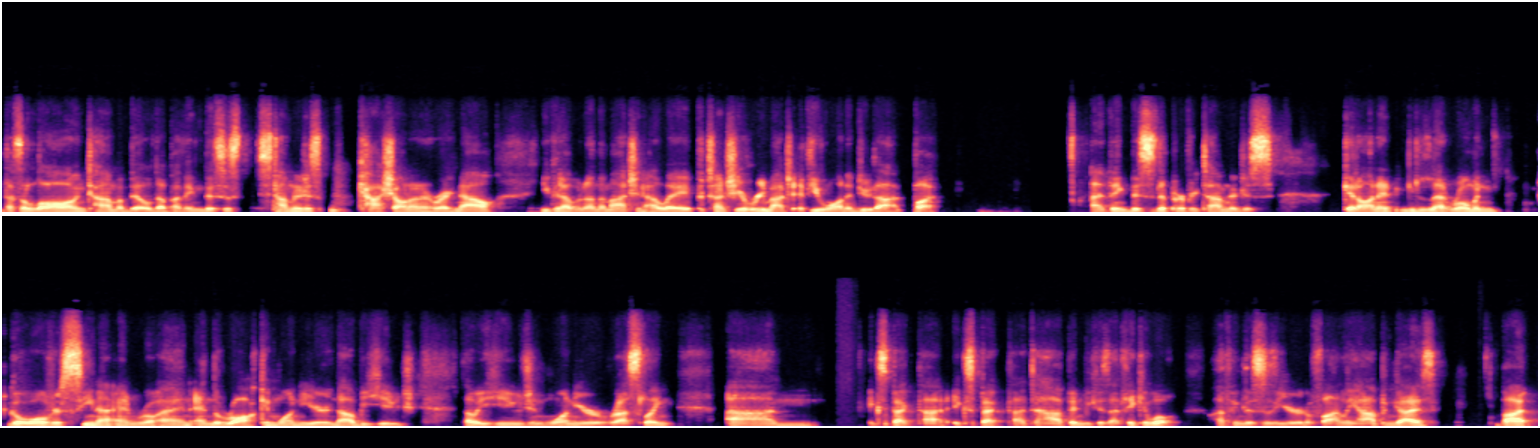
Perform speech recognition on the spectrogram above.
that's a long time of build up. I think this is it's time to just cash out on it right now. You could have another match in LA, potentially a rematch if you want to do that. But I think this is the perfect time to just get on it. You let Roman go over Cena and and and The Rock in one year, and that'll be huge. That'll be huge in one year of wrestling. Um, expect that. Expect that to happen because I think it will. I think this is a year to finally happen, guys. But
